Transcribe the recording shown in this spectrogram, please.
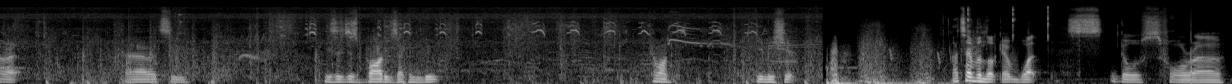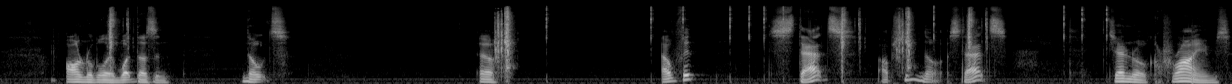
Alright. Uh, let's see. These are just bodies I can loot. Come on. Give me shit. Let's have a look at what goes for uh, honorable and what doesn't. Notes. Oh. Outfit? Stats? Option? No. Stats? General. Crimes.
